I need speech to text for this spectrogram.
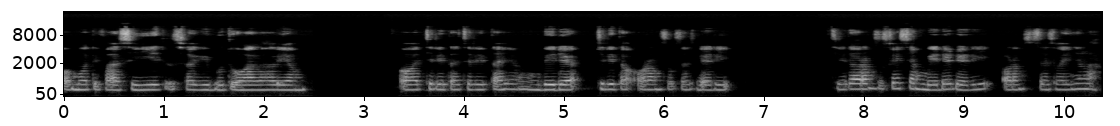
motivasi terus lagi butuh hal-hal yang eh, cerita-cerita yang beda cerita orang sukses dari cerita orang sukses yang beda dari orang sukses lainnya lah.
